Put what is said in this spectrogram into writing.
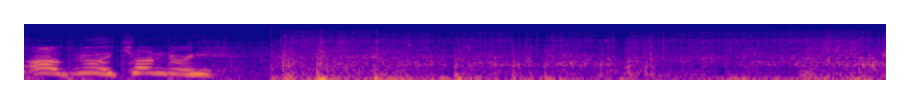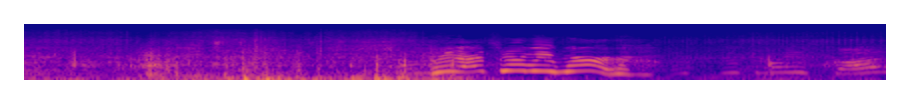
Oh, it's really chundery. Hey, that's where we were. This, this way is fun.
